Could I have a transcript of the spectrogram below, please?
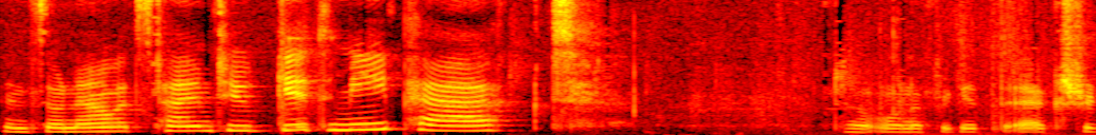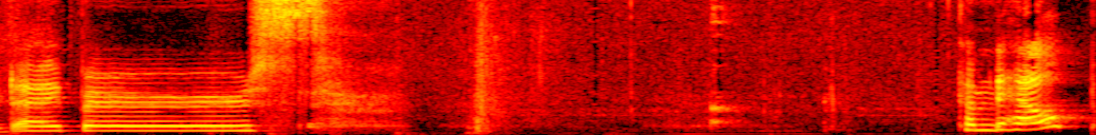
And so now it's time to get me packed. Don't want to forget the extra diapers. Come to help?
